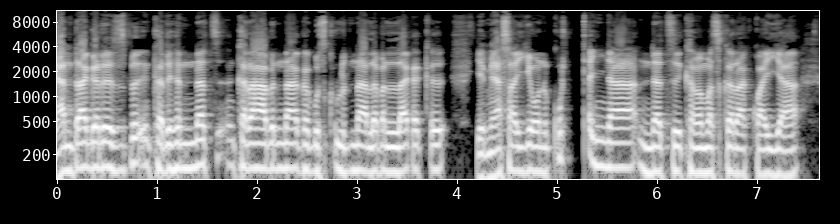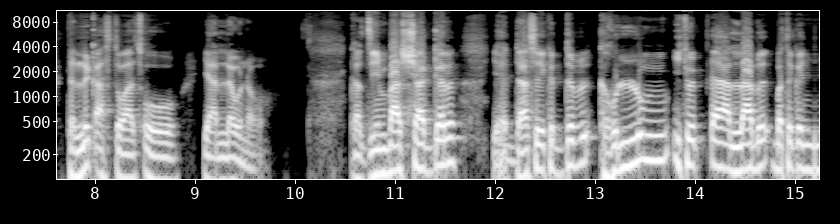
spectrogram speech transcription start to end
የአንድ ሀገር ህዝብ ከድህነት ከረሃብና ከጉስቁልና ለመላቀቅ የሚያሳየውን ቁርጠኛነት ከመመስከር አኳያ ትልቅ አስተዋጽኦ ያለው ነው። ከዚህም ባሻገር የህዳሴ ግድብ ከሁሉም ኢትዮጵያ ላብ በተገኘ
